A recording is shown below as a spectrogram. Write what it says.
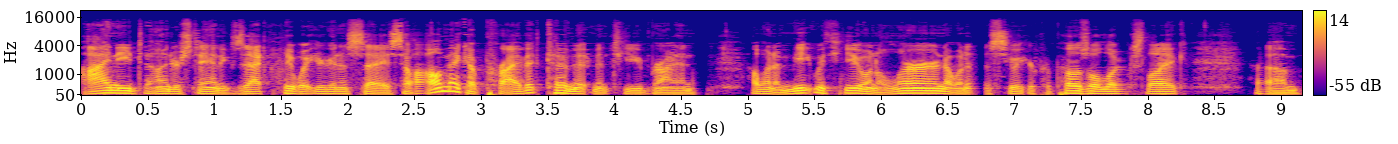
I need to understand exactly what you're going to say. So I'll make a private commitment to you, Brian. I want to meet with you. I want to learn. I want to see what your proposal looks like. Um,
